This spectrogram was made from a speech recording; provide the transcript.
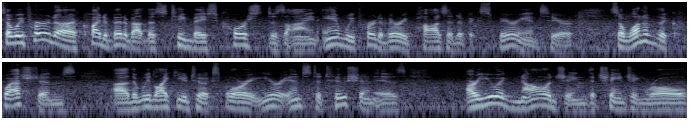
So we've heard uh, quite a bit about this team-based course design, and we've heard a very positive experience here. So one of the questions uh, that we'd like you to explore at your institution is, are you acknowledging the changing role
